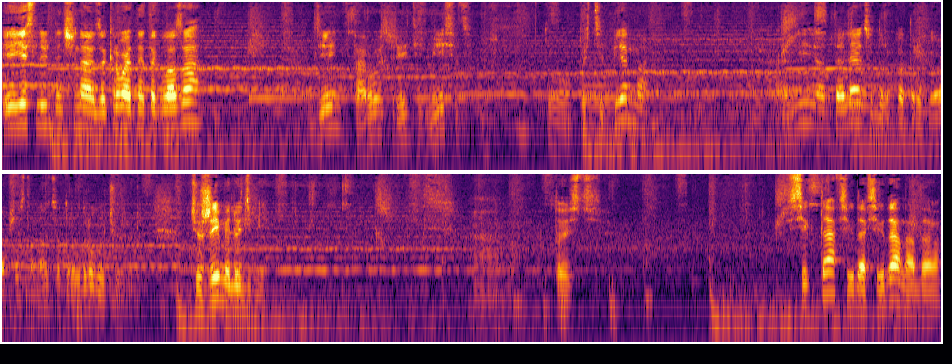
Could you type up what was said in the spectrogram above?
И если люди начинают закрывать на это глаза, день, второй, третий, месяц, то постепенно они отдаляются друг от друга, вообще становятся друг другу чужими, чужими людьми. То есть всегда, всегда, всегда надо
